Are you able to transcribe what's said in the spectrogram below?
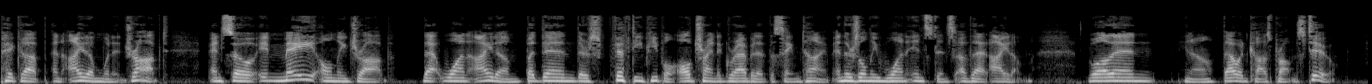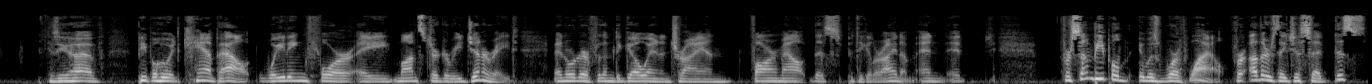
pick up an item when it dropped. And so it may only drop that one item, but then there's 50 people all trying to grab it at the same time. And there's only one instance of that item. Well then, you know, that would cause problems too. Because you have people who would camp out waiting for a monster to regenerate in order for them to go in and try and farm out this particular item. And it, for some people, it was worthwhile. For others, they just said, this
